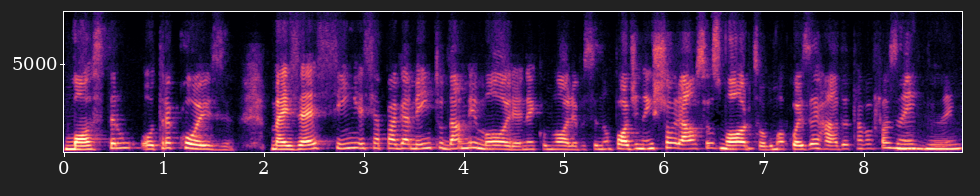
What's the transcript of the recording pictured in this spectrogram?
mostram outra coisa, mas é sim esse apagamento da memória, né? Como olha, você não pode nem chorar os seus mortos, alguma coisa errada estava fazendo, né? uhum. né?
